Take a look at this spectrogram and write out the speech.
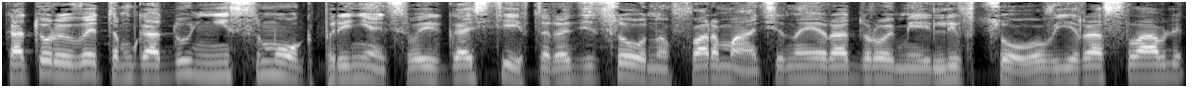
который в этом году не смог принять своих гостей в традиционном формате на аэродроме Левцова в Ярославле Ярославле.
